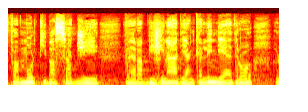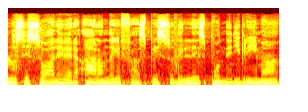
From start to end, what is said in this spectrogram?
fa molti passaggi eh, ravvicinati anche all'indietro, lo stesso vale per Haaland che fa spesso delle sponde di prima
